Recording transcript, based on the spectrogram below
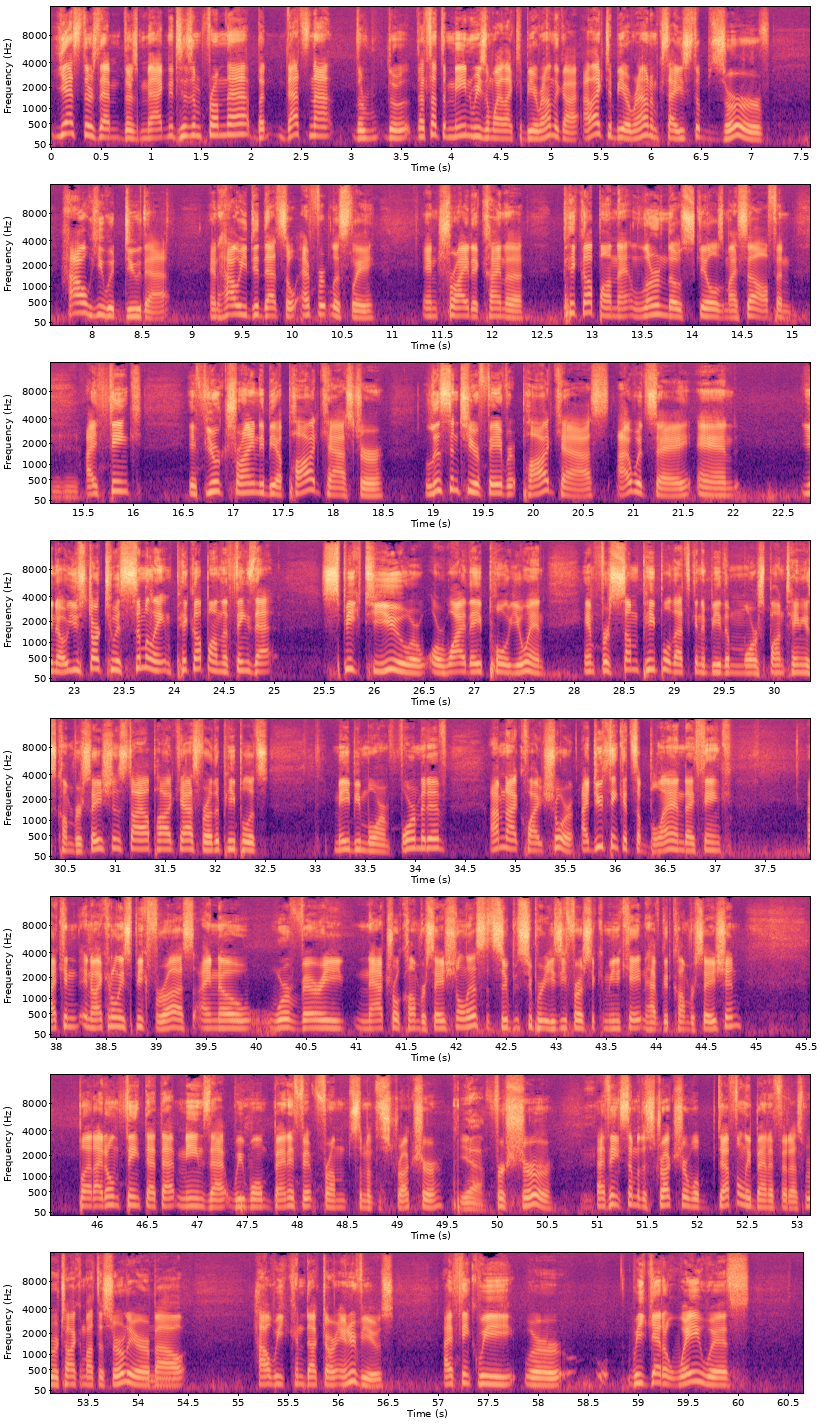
Yes, there's that there's magnetism from that, but that's not the, the that's not the main reason why I like to be around the guy. I like to be around him because I used to observe how he would do that and how he did that so effortlessly and try to kind of pick up on that and learn those skills myself. And mm-hmm. I think if you're trying to be a podcaster, listen to your favorite podcasts, I would say, and you know, you start to assimilate and pick up on the things that speak to you or, or why they pull you in. And for some people, that's going to be the more spontaneous conversation style podcast. For other people, it's maybe more informative. I'm not quite sure. I do think it's a blend. I think I can, you know, I can only speak for us. I know we're very natural conversationalists. It's super, super easy for us to communicate and have good conversation. But I don't think that that means that we won't benefit from some of the structure. Yeah. For sure. I think some of the structure will definitely benefit us. We were talking about this earlier mm-hmm. about how we conduct our interviews. I think we were we get away with,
